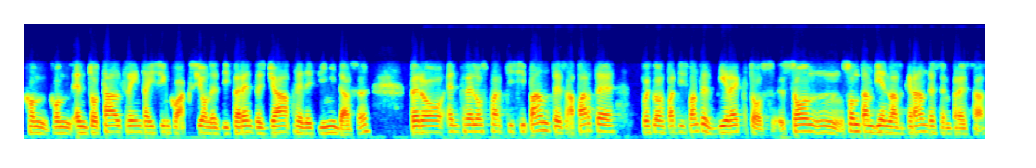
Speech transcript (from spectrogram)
con, con, en total 35 acciones diferentes ya predefinidas. Pero entre los participantes, aparte pues los participantes directos son, son también las grandes empresas,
